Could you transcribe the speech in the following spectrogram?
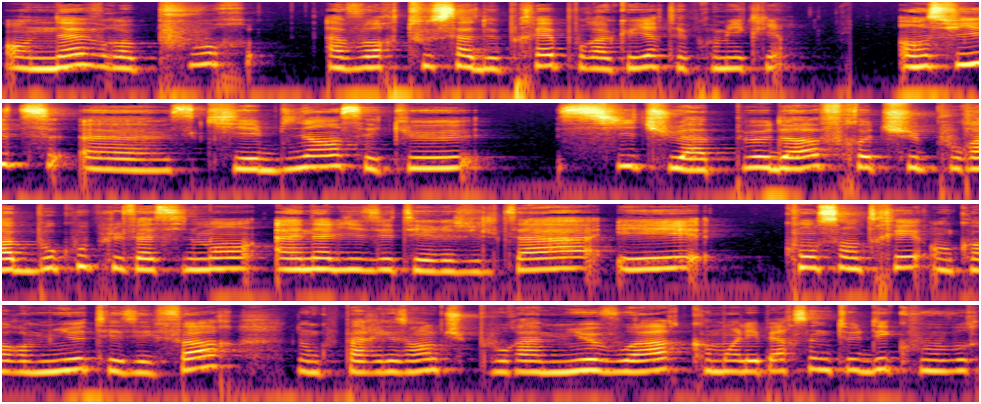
en œuvre pour avoir tout ça de prêt pour accueillir tes premiers clients. Ensuite, euh, ce qui est bien, c'est que si tu as peu d'offres, tu pourras beaucoup plus facilement analyser tes résultats et concentrer encore mieux tes efforts. Donc par exemple, tu pourras mieux voir comment les personnes te découvrent,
